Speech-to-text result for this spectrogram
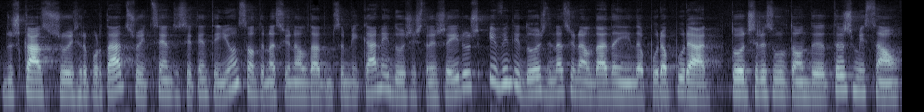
Dos casos hoje reportados, 871 são de nacionalidade moçambicana e dois estrangeiros e 22 de nacionalidade ainda por apurar. Todos resultam de transmissão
